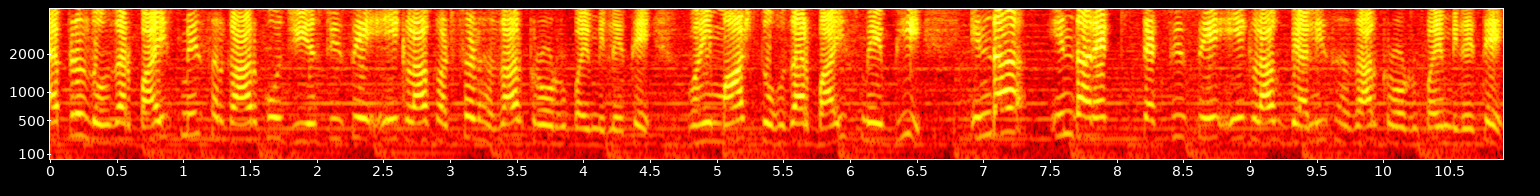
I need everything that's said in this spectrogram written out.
अप्रैल 2022 में सरकार को जीएसटी से एक लाख अड़सठ हज़ार करोड़ रुपए मिले थे। वहीं मार्च 2022 में भी इंडा इनडायरेक्ट टैक्सेस से एक लाख बयालीस हज़ार करोड़ रुपए मिले थे।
